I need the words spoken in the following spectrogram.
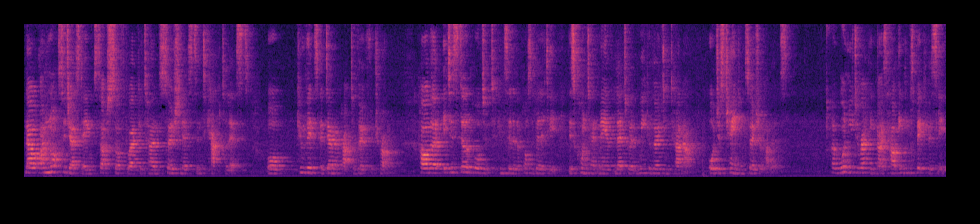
Now, I'm not suggesting such software could turn socialists into capitalists or convince a Democrat to vote for Trump. However, it is still important to consider the possibility this content may have led to a weaker voting turnout or just changing social habits. I want you to recognise how inconspicuously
